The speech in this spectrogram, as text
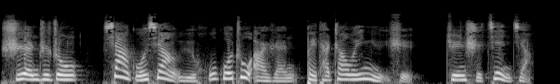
十人之中，夏国相与胡国柱二人被他招为女婿。军事健将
